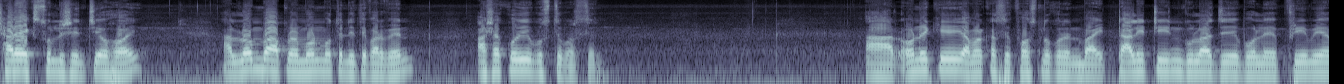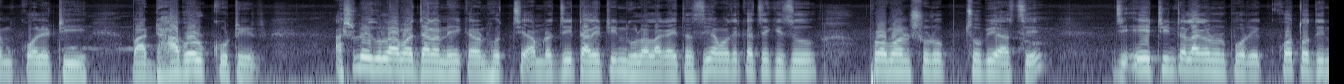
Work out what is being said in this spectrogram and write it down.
সাড়ে একচল্লিশ ইঞ্চিও হয়। আর লম্বা আপনার মন মতো নিতে পারবেন। আশা করি বুঝতে পারছেন। আর অনেকেই আমার কাছে প্রশ্ন করেন, ভাই, টালি টিনগুলা যে বলে প্রিমিয়াম কোয়ালিটি বা ডাবল কোটের আসলে এগুলো আমার জানা নেই, কারণ হচ্ছে আমরা যে টালি টিনগুলো লাগাইতেছি, আমাদের কাছে কিছু প্রমাণস্বরূপ ছবি আছে যে এই টিনটা লাগানোর পরে কতদিন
